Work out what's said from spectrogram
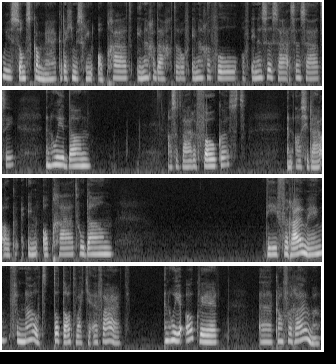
Hoe je soms kan merken dat je misschien opgaat in een gedachte of in een gevoel of in een sensatie. En hoe je dan als het ware focust. En als je daar ook in opgaat, hoe dan die verruiming vernauwt tot dat wat je ervaart. En hoe je ook weer uh, kan verruimen.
